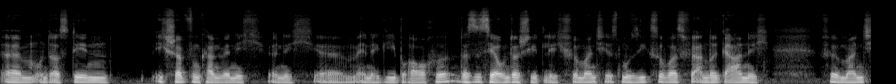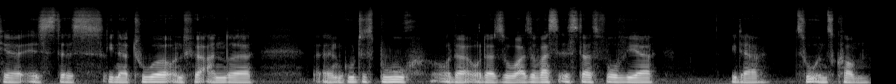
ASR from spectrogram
ähm, und aus denen ich schöpfen kann, wenn ich, wenn ich ähm, Energie brauche? Das ist ja unterschiedlich. Für manche ist Musik sowas, für andere gar nicht. Für manche ist es die Natur und für andere ein gutes Buch oder, oder so. Also was ist das, wo wir wieder zu uns kommen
